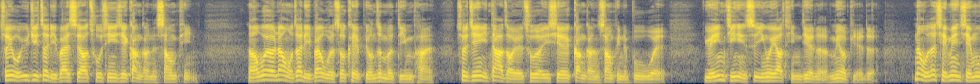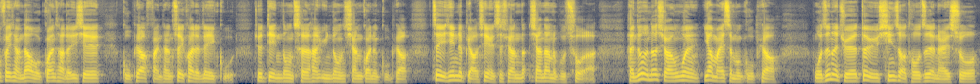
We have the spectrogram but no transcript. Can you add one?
所以我预计这礼拜是要出新一些杠杆的商品，然后为了让我在礼拜五的时候可以不用这么盯盘，所以今天一大早也出了一些杠杆商品的部位。原因仅仅是因为要停电了，没有别的。那我在前面节目分享到，我观察的一些股票反弹最快的类股，就电动车和运动相关的股票，这几天的表现也是相当相当的不错了。很多人都喜欢问要买什么股票，我真的觉得对于新手投资人来说，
